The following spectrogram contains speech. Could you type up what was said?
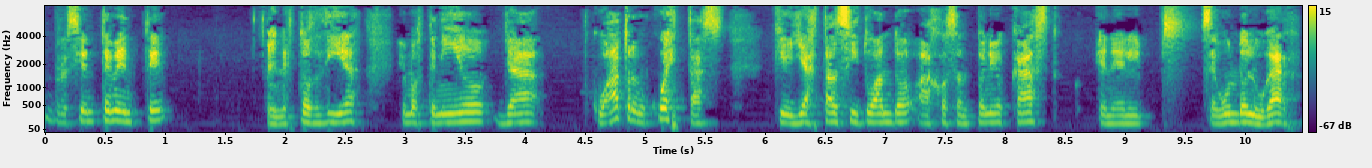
recientemente, en estos días, hemos tenido ya cuatro encuestas que ya están situando a José Antonio Cast en el segundo lugar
